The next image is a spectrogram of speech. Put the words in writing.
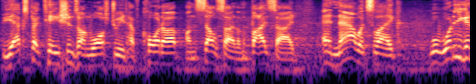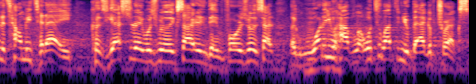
The expectations on Wall Street have caught up on the sell side, on the buy side, and now it's like, well, what are you going to tell me today? Because yesterday was really exciting, day before was really exciting. Like, what do you have? What's left in your bag of tricks?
